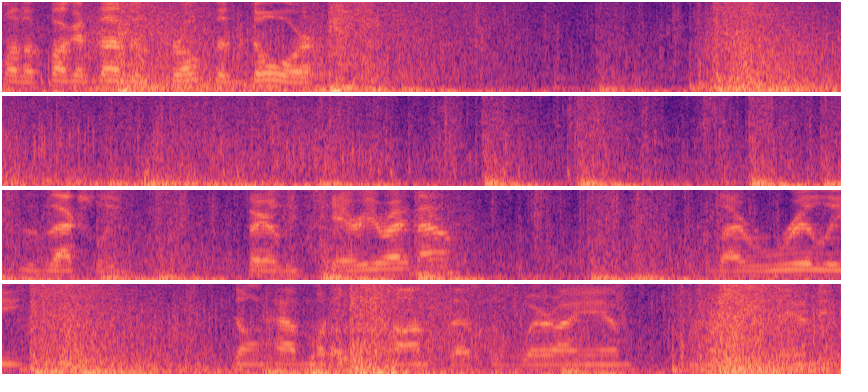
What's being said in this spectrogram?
Motherfucker done just broke the door. Is actually fairly scary right now. Because I really don't have much of a concept of where I am and where I'm standing.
